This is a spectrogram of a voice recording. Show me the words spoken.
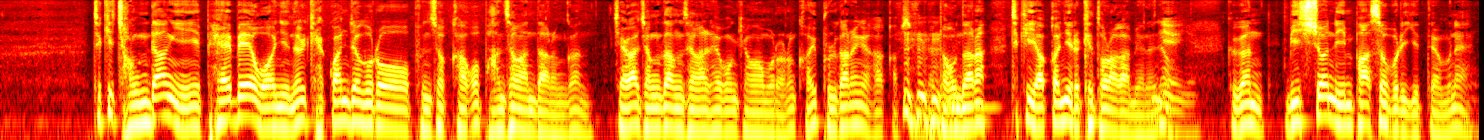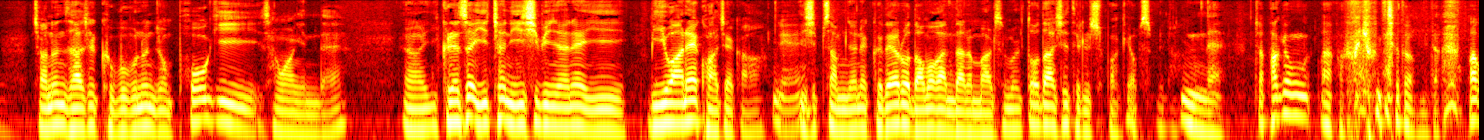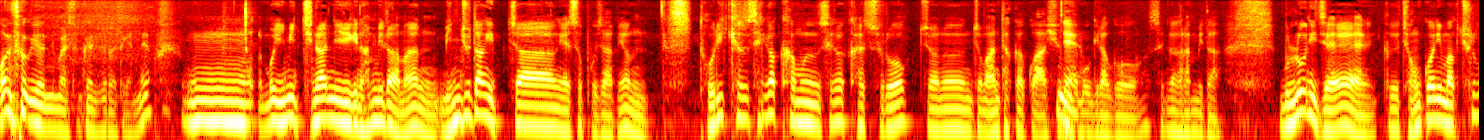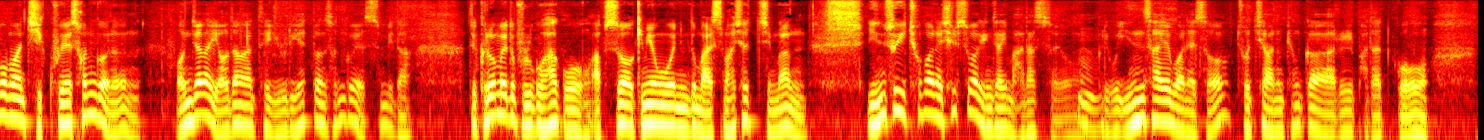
특히 정당이 패배 원인을 객관적으로 분석하고 반성한다는 건 제가 정당 생활 해본 경험으로는 거의 불가능에 가깝습니다. 더군다나 특히 여건이 이렇게 돌아가면은요. 예, 예. 그건 미션 임파서블이기 때문에 저는 사실 그 부분은 좀 포기 상황인데 어 그래서 2022년에 이 미완의 과제가 네. 23년에 그대로 넘어간다는 말씀을 또 다시 드릴 수밖에 없습니다. 네. 자, 박영, 아, 박영, 죄송합니다. 박원석 의원님 말씀까지 들어야 되겠네요. 음, 뭐 이미 지난 일이긴 합니다만, 민주당 입장에서 보자면, 돌이켜서 생각하면 생각할수록 저는 좀 안타깝고 아쉬운 네. 대목이라고 생각을 합니다. 물론 이제 그 정권이 막 출범한 직후의 선거는 언제나 여당한테 유리했던 선거였습니다. 그럼에도 불구하고 앞서 김영우 의원님도 말씀하셨지만 인수위 초반에 실수가 굉장히 많았어요. 음. 그리고 인사에 관해서 좋지 않은 평가를 받았고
